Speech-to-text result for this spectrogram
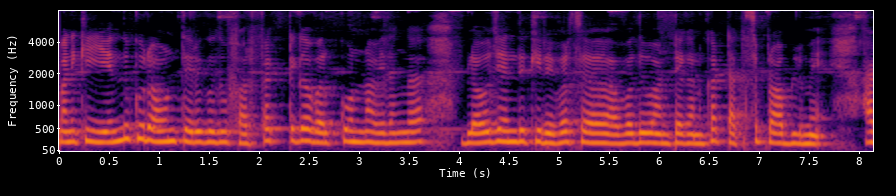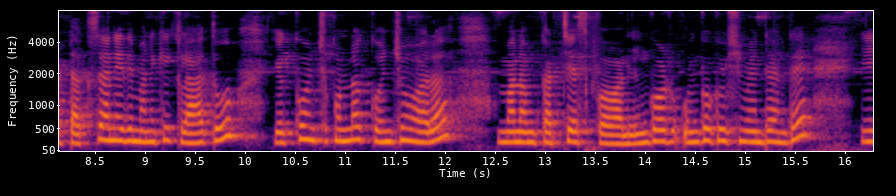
మనకి ఎందుకు రౌండ్ తిరగదు పర్ఫెక్ట్గా వర్క్ ఉన్న విధంగా బ్లౌజ్ ఎందుకు రివర్స్ అవ్వదు అంటే కనుక టక్స్ ప్రాబ్లమే. ఆ టక్స్ అనేది మనకి క్లాత్ ఎక్కువ ఉంచకుండా కొంచెం వర మనం కట్ చేసుకోవాలి. ఇంకో ఇంకొక విషయం ఏంటంటే ఈ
